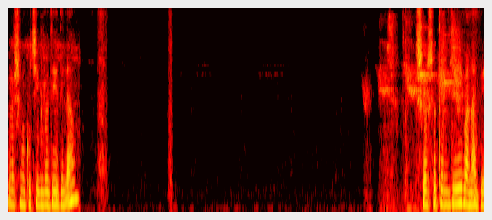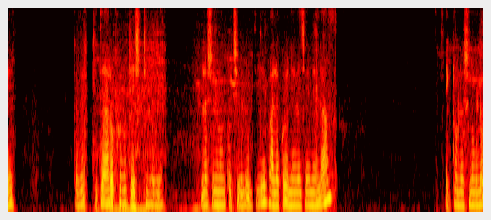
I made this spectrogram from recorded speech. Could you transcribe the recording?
রসুন কুচিগুলো দিয়ে দিলাম। সরষে তেল দিয়েই বানাবে। তবে খেতে আরও খুবই টেস্টি হবে। রসুন কুচিগুলো দিয়ে ভালো করে নেড়ে চেড়ে নিলাম। একটু রসুনগুলো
